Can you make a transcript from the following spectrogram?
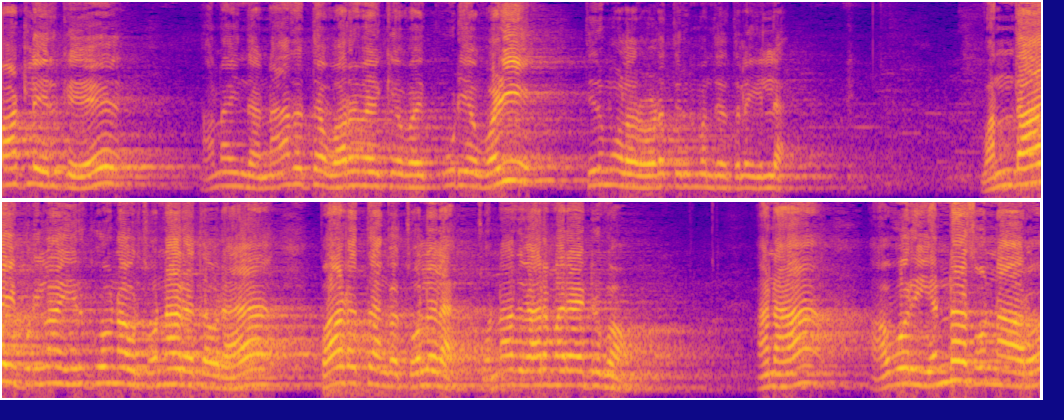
பாட்டில் இருக்குது ஆனால் இந்த நாதத்தை வர வைக்க வைக்கக்கூடிய வழி திருமூலரோட திருமந்திரத்தில் இல்லை. வந்தால் இப்படிலாம் இருக்கும்னு அவர் சொன்னாரே தவிர பாடத்தை அங்கே சொல்லலை. சொன்னாது வேறு மாதிரி ஆகிட்டு இருக்கும். ஆனால் அவர் என்ன சொன்னாரோ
